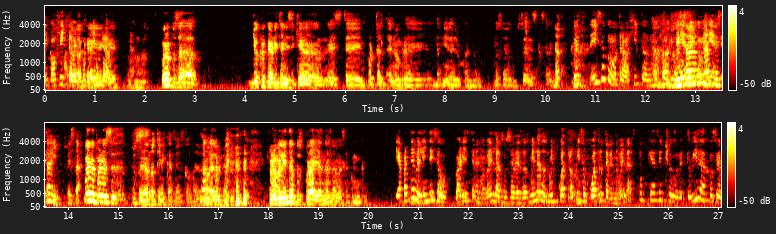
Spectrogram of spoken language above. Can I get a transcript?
el conflicto, el Ok, conflicto. ok. Bueno, pues ah, yo creo que ahorita ni siquiera este, importa el, el nombre de Daniela Luján, ¿no? No sé, ustedes qué saben. Ah, Pues hizo como trabajitos, ¿no? Ajá, Porque pues está- ser Ah, comediante. está ahí, está. Bueno, pero es... eh, Pues, Pero no tiene canciones con Maluma, Ándale. por ejemplo. pero Belinda pues por ahí anda, ¿no? O sea, como que... Y aparte Belinda hizo varias telenovelas, o sea, de 2000 a 2004 hizo cuatro telenovelas. ¿Tú qué has hecho de tu vida, José?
